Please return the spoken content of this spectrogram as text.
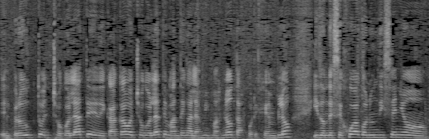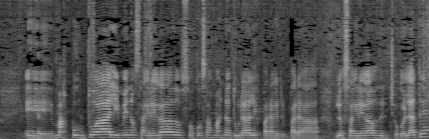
el producto, el chocolate de cacao a chocolate mantenga las mismas notas, por ejemplo, y donde se juega con un diseño eh, más puntual y menos agregados o cosas más naturales para, para los agregados del chocolate.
